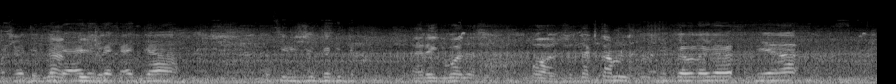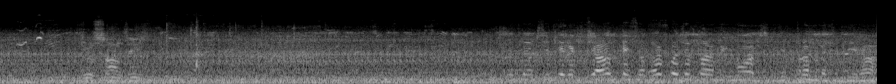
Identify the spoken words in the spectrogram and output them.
واش هاد لا، بيجو. تعدها تصير الجده قدك. ريق بودا واه جد أكثر من جدة ولا لا فيها جو سنتي جدة مشيتي تعرض قيسة هكا وتطلع في المواد تترمى تديرها.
